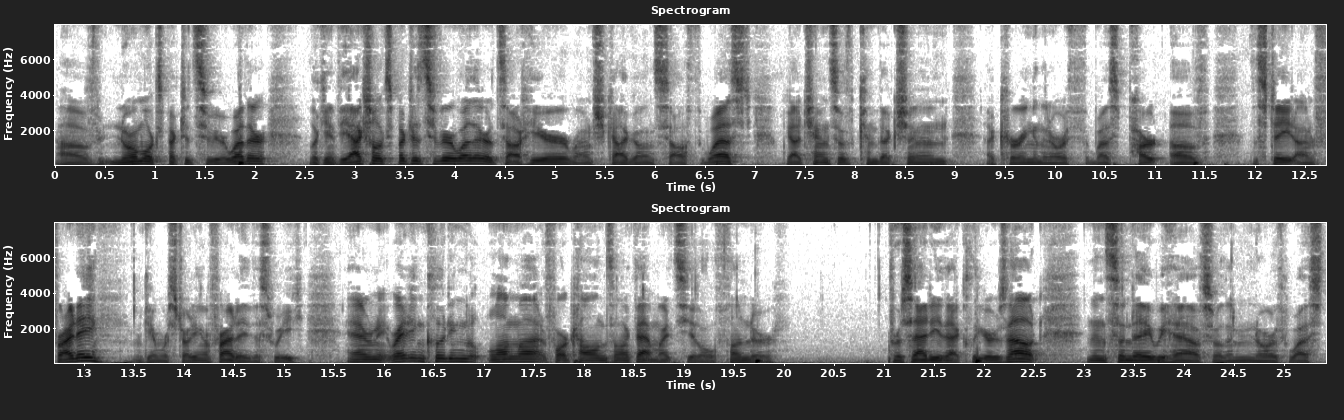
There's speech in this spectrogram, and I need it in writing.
of normal expected severe weather. Looking at the actual expected severe weather, it's out here around Chicago and southwest. We got a chance of convection occurring in the northwest part of the state on Friday. Again, we're starting on Friday this week. And right including Longmont, Fort Collins, and like that, might see a little thunder. For Saturday, that clears out. And then Sunday, we have, so the northwest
